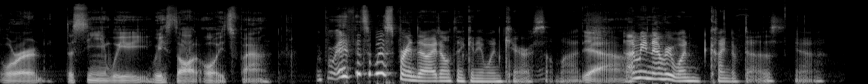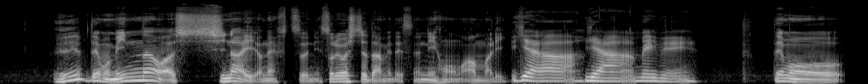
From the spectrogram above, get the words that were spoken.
or the scene we we thought, oh, it's fun. If it's whispering though, I don't think anyone cares so much. Yeah. I mean everyone kind of does. Yeah. えでもみんなはしないよね普通にそれはしちゃダメですね日本はあんまり Yeah. Yeah, maybe. でも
